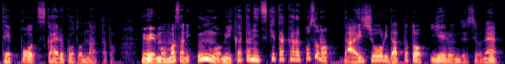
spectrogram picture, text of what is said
鉄砲を使えることになったと、えー、もうまさに運を味方につけたからこその大勝利だったと言えるんですよね。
